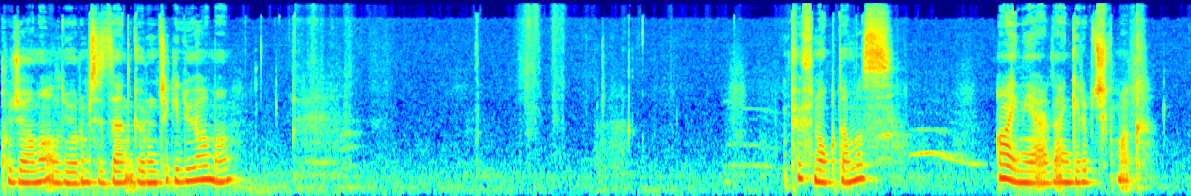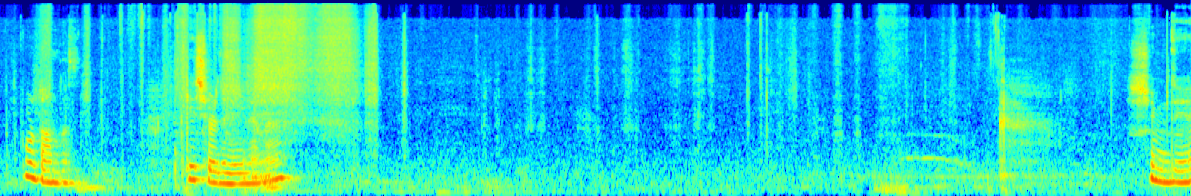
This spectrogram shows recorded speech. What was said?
kucağıma alıyorum. Sizden görüntü gidiyor ama püf noktamız aynı yerden girip çıkmak. Buradan da geçirdim iğnemi. Şimdi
